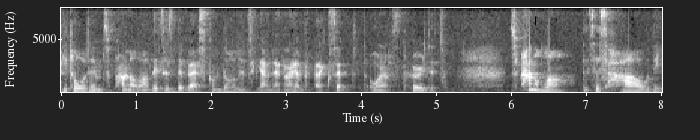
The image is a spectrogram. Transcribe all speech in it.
he told him, Subhanallah, this is the best condolence yeah, that I have accepted or have heard it. Subhanallah, this is how they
